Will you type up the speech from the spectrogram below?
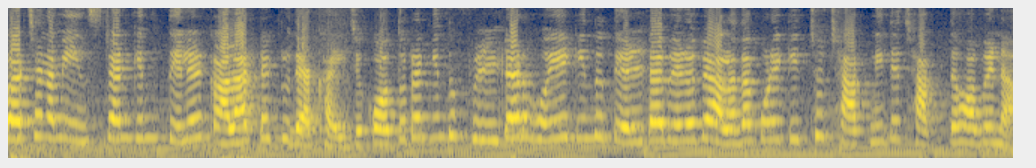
পাচ্ছেন আমি ইনস্ট্যান্ট কিন্তু তেলের কালারটা একটু দেখাই যে কতটা কিন্তু ফিল্টার হয়ে কিন্তু তেলটা বেরোবে আলাদা করে কিছু ছাঁকনিতে ছাকতে হবে না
